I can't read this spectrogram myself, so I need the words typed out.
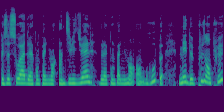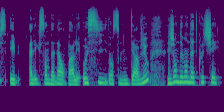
Que ce soit de l'accompagnement individuel, de l'accompagnement en groupe, mais de plus en plus, et Alexandre Dana en parlait aussi dans son interview, les gens demandent d'être coachés.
